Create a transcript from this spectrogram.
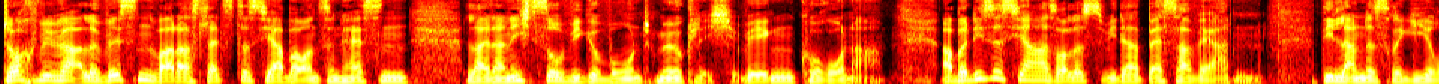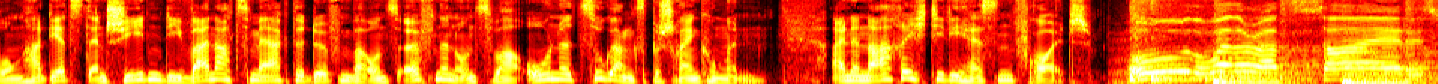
Doch wie wir alle wissen, war das letztes Jahr bei uns in Hessen leider nicht so wie gewohnt möglich, wegen Corona. Aber dieses Jahr soll es wieder besser werden. Die Landesregierung hat jetzt entschieden, die Weihnachtsmärkte dürfen bei uns öffnen und zwar ohne Zugangsbeschränkungen. Eine Nachricht, die die Hessen freut. Oh, the weather outside is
